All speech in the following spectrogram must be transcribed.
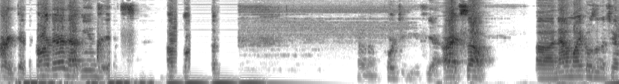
All right. There's a car there. That means it's um, I don't know. Portuguese. Yeah. All right. So uh, now Michael's in the chair.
